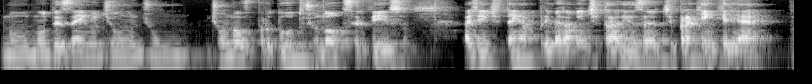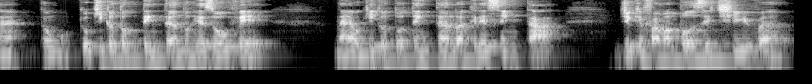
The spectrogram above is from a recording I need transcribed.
no, no, desenho de um, de, um, de um novo produto, de um novo serviço, a gente tenha primeiramente clareza de para quem que ele é, né? Então, o que, que eu estou tentando resolver, né? O que, que eu estou tentando acrescentar, de que forma positiva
